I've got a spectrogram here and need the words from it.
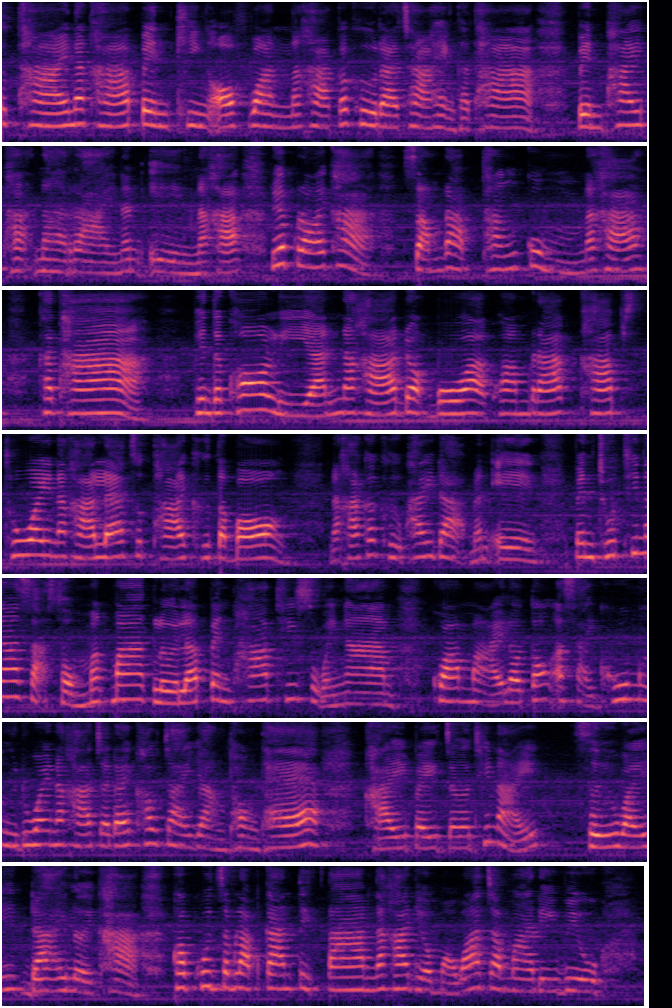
สุดท้ายนะคะเป็น King of One นะคะก็คือราชาแห่งคาถาเป็นไพ่พระนารายณ์นั่นเองนะคะ เรียบร้อยค่ะสำหรับทั้งกลุ่มนะคะคาถาเพนตาคอเหรียญนะคะ ดอกบัว ความรักคัพถ้วยนะคะ และสุดท้ายคือตะบองนะคะ ก็คือไพ่ดาบนั่นเอง เป็นชุดที่น่าสะสมมากๆเลย และเป็นภาพที่สวยงาม ความหมายเราต้องอาศัยคู่มือด้วยนะคะ จะได้เข้าใจอย่างท่องแท้ ใครไปเจอที่ไหน ซื้อไว้ได้เลยค่ะ ขอบคุณสำหรับการติดตามนะคะ เดี๋ยวหมอว่าจะมารีวิว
